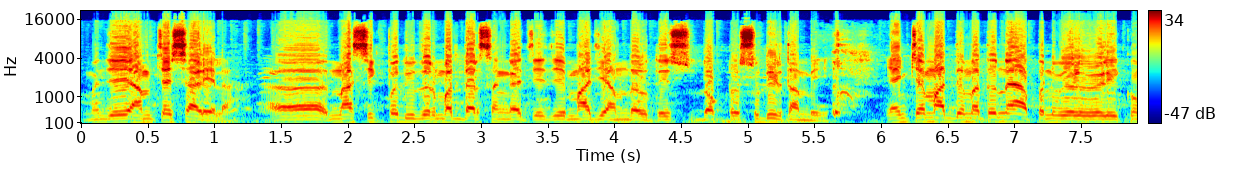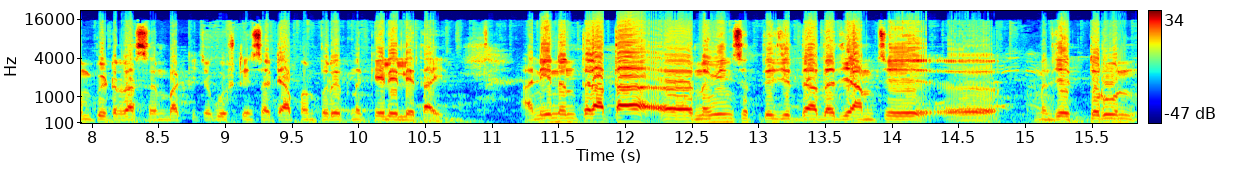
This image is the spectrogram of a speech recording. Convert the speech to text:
म्हणजे आमच्या शाळेला. अ, नाशिक पदवीधर मतदारसंघाचे जे माजी आमदार होते डॉक्टर सुधीर तांबे यांच्या माध्यमातून आपण वेळोवेळी कॉम्प्युटर असन बाकीच्या गोष्टींसाठी आपण प्रयत्न केलेले आहेत. आणि नंतर आता अ, नवीन सत्यजित दादा जे आमचे अ, म्हणजे तरुण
